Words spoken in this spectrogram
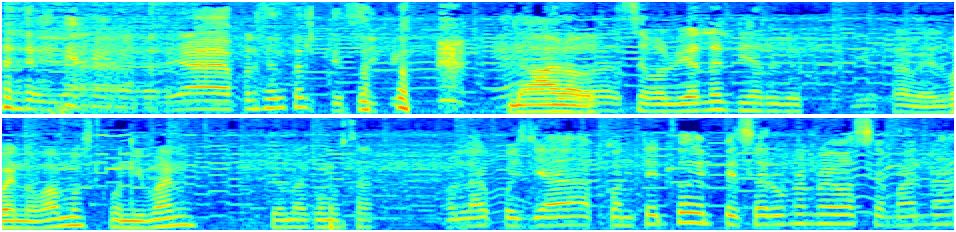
ya, ya, presenta el que sigue. No, no, Se volvió güey. sí, otra vez. Bueno, vamos con Iván. ¿Qué onda, cómo estás? Hola, pues ya contento de empezar una nueva semana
